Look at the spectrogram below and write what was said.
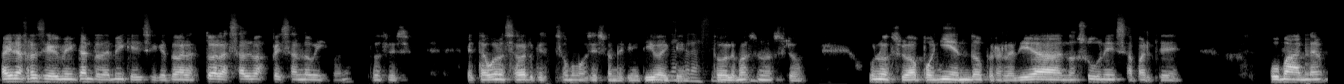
Hay una frase que a mí me encanta también que dice que todas las, todas las almas pesan lo mismo, ¿no? Entonces, está bueno saber que somos eso en definitiva y que todo lo demás uno se lo, uno se lo va poniendo, pero en realidad nos une esa parte humana.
